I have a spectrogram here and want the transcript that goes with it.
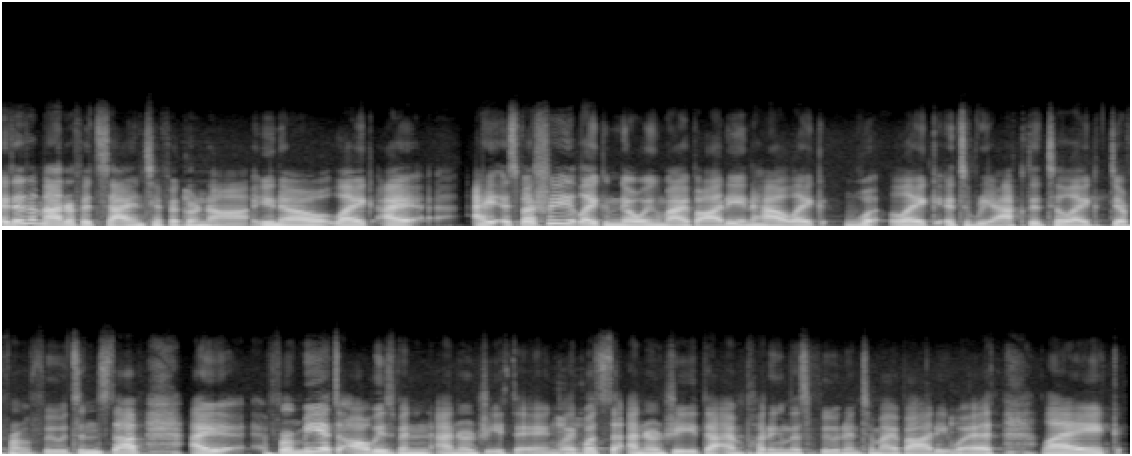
it doesn't matter if it's scientific or mm-hmm. not, you know, like I, I especially like knowing my body and how like what like it's reacted to like different foods and stuff. I for me it's always been an energy thing. Like mm-hmm. what's the energy that I'm putting this food into my body with? Like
